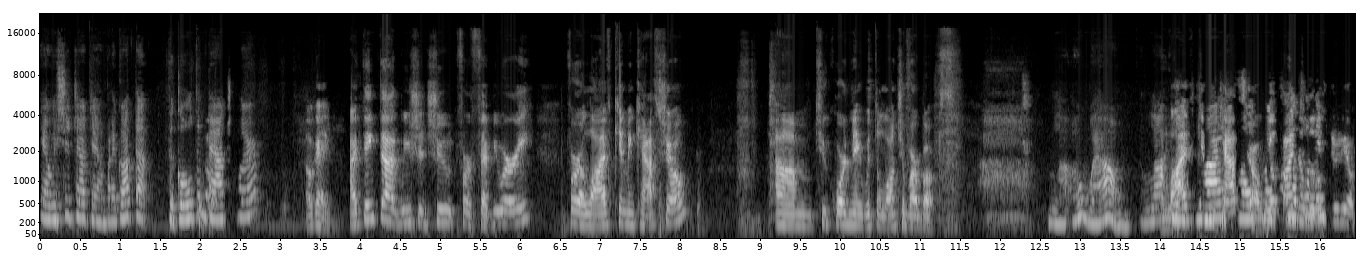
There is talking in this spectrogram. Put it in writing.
Yeah, we should jot down. But I got the the Golden Oh. Bachelor. Okay, I think that we should shoot for February for a live Kim and Kath show um, to coordinate with the launch of our books. Oh wow, a A lot live Kim and Kath like- show. like We'll find a little in- studio.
